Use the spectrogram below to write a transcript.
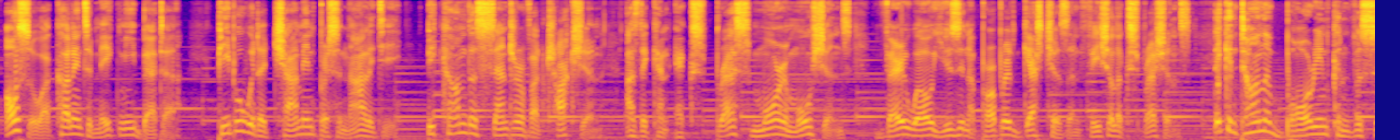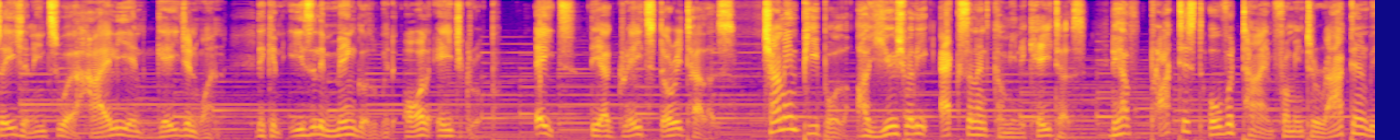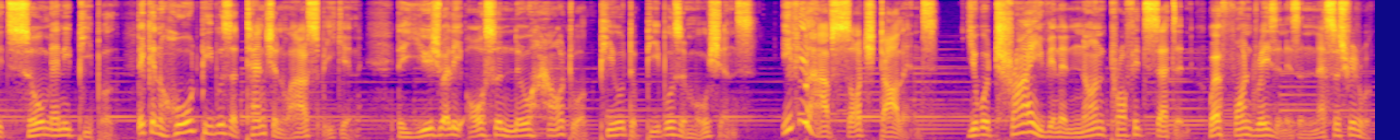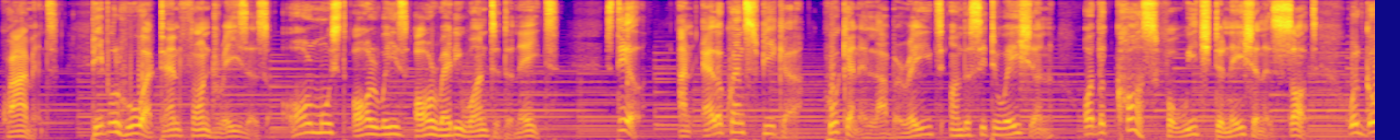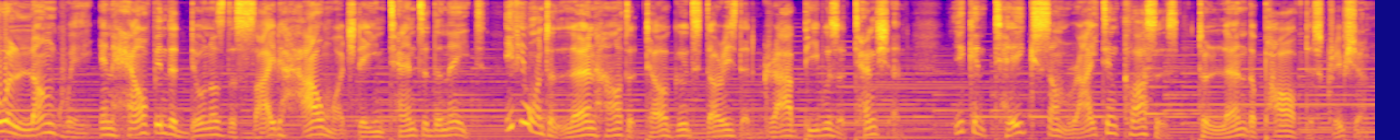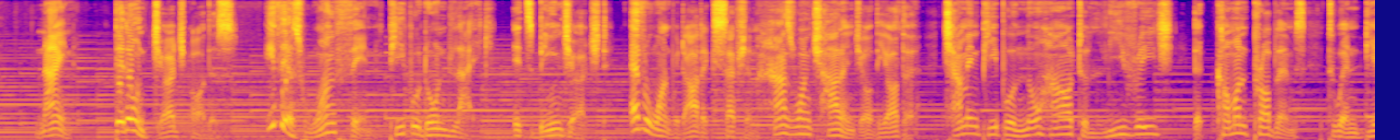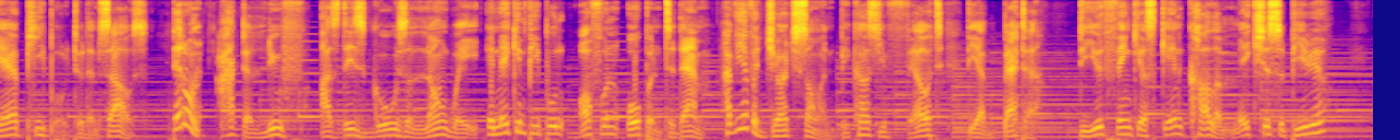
Also, according to Make Me Better, people with a charming personality become the center of attraction as they can express more emotions very well using appropriate gestures and facial expressions. They can turn a boring conversation into a highly engaging one. They can easily mingle with all age group. 8. They are great storytellers. Charming people are usually excellent communicators. They have practiced over time from interacting with so many people. They can hold people's attention while speaking. They usually also know how to appeal to people's emotions. If you have such talents, you will thrive in a non-profit setting where fundraising is a necessary requirement. People who attend fundraisers almost always already want to donate. Still, an eloquent speaker who can elaborate on the situation or the cause for which donation is sought will go a long way in helping the donors decide how much they intend to donate. If you want to learn how to tell good stories that grab people's attention, you can take some writing classes to learn the power of description. 9. They don't judge others. If there's one thing people don't like, it's being judged. Everyone without exception has one challenge or the other. Charming people know how to leverage the common problems to endear people to themselves. They don't act aloof as this goes a long way in making people often open to them. Have you ever judged someone because you felt they are better? Do you think your skin color makes you superior?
